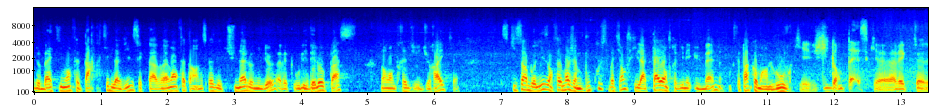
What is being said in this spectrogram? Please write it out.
le bâtiment fait partie de la ville, c'est que tu as vraiment en fait un espèce de tunnel au milieu avec où les vélos passent dans l'entrée du, Reich ce qui symbolise, en fait, moi j'aime beaucoup ce bâtiment parce qu'il a taille entre guillemets humaine. Donc c'est pas comme un Louvre qui est gigantesque euh, avec euh,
